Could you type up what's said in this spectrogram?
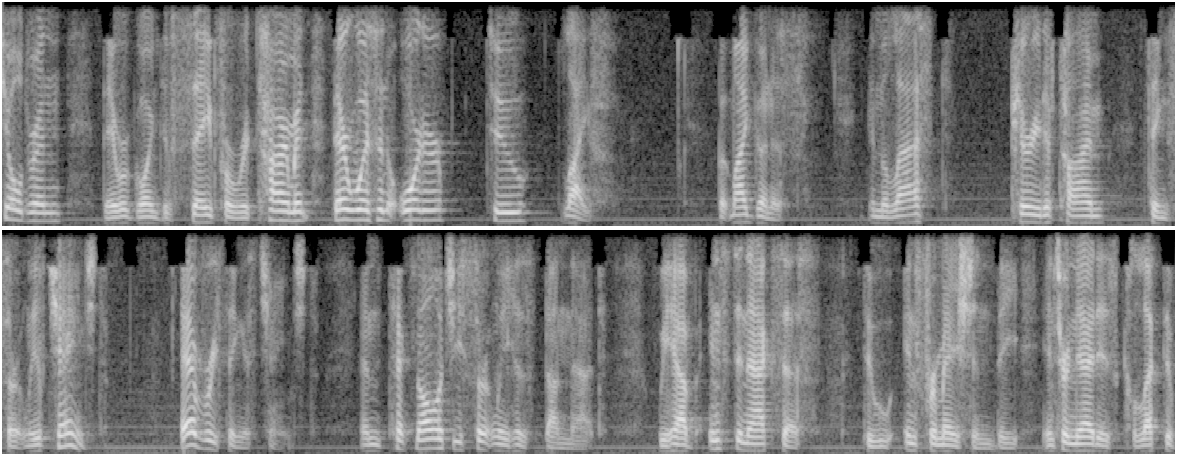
children. They were going to save for retirement. There was an order to life. But my goodness, in the last period of time, things certainly have changed. Everything has changed. And technology certainly has done that. We have instant access to information. The internet is collective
